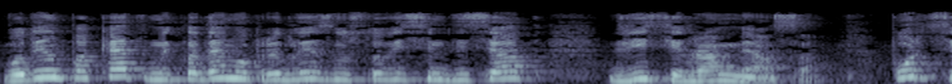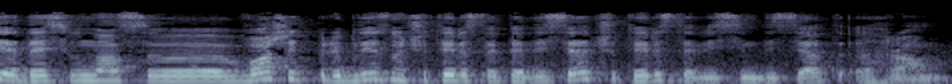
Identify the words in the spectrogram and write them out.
В один пакет ми кладемо приблизно 180-200 грам м'яса. Порція десь у нас е, важить приблизно 450-480 грам.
